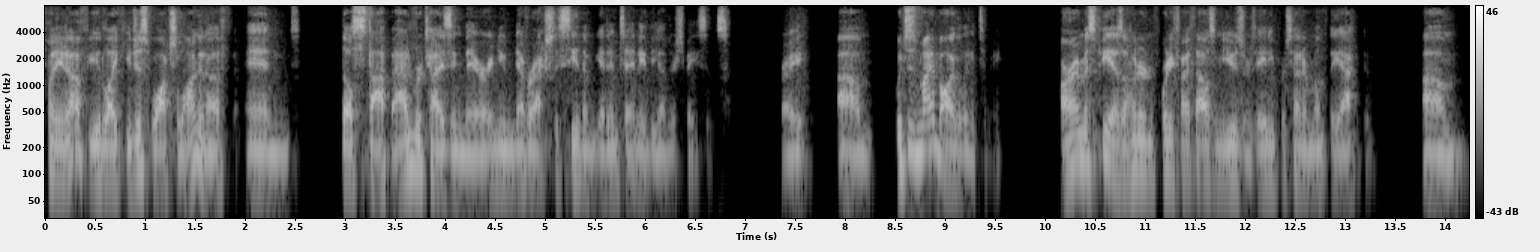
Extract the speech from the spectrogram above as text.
funny enough, you like, you just watch long enough and they'll stop advertising there and you never actually see them get into any of the other spaces. Right. Um, which is mind boggling to me. Our MSP has 145,000 users, 80% are monthly active. Um,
